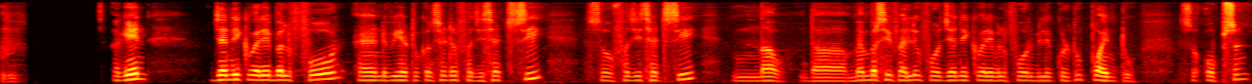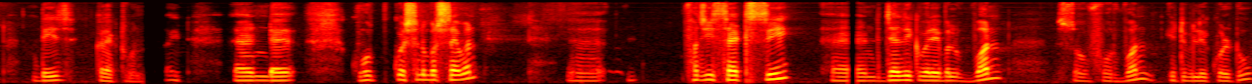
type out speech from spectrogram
again generic variable 4 and we have to consider fuzzy set C. So fuzzy set C now the membership value for generic variable 4 will equal to 0.2 so option D is correct one right? And uh, question number 7 uh, fuzzy set C and generic variable 1 so for 1 it will equal to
